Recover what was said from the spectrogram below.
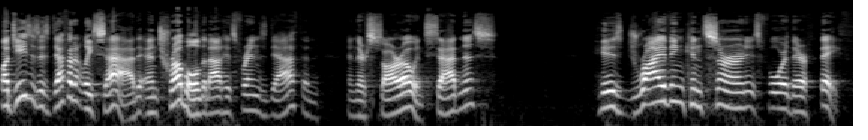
while Jesus is definitely sad and troubled about his friend's death and, and their sorrow and sadness, his driving concern is for their faith.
